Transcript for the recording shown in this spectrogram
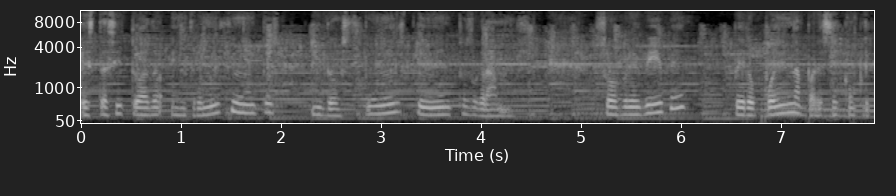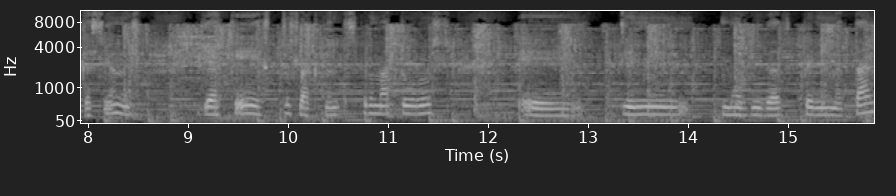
está situado entre 1500 y 2.500 gramos. Sobrevive, pero pueden aparecer complicaciones, ya que estos lactantes prematuros eh, tienen morbidad perinatal,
